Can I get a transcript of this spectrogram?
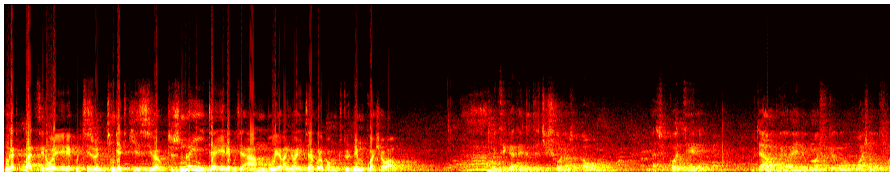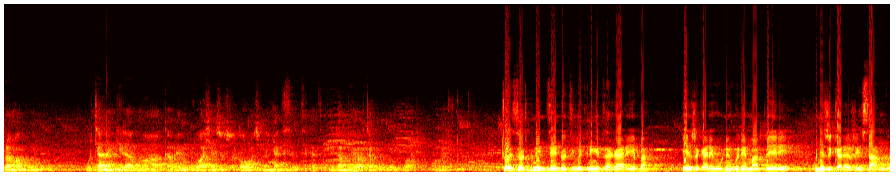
mungatibatsiriwo here kuti izvo tinge tichiziva kuti zvinoita here kuti hambuya vange vachitakura pamututu nemukwasha wavo? Ah, mutsika dzedu dzechishona zvakaoma. Hazvikodzeri kuti ambuya vaende kumashure kwomukwasha kuvhura makumbo votanangira kumagaro emukwasha izvo zvakaoma zvinonyatisa mutsika dzedu ambuya vatakuri mukwasha toziva kuti kune nzendo dzimwe dzinenge dzakareba uye zvakare kunenge kune mapere kune zvigara zvesango.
